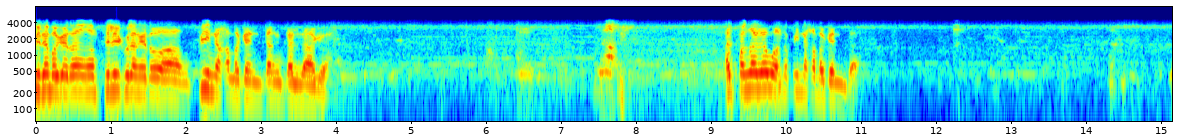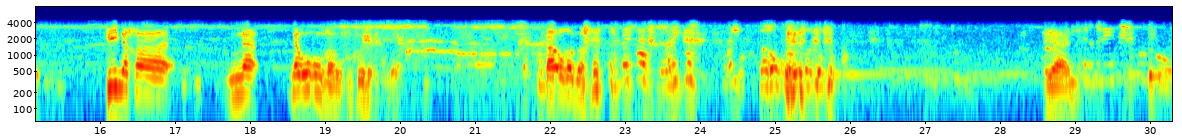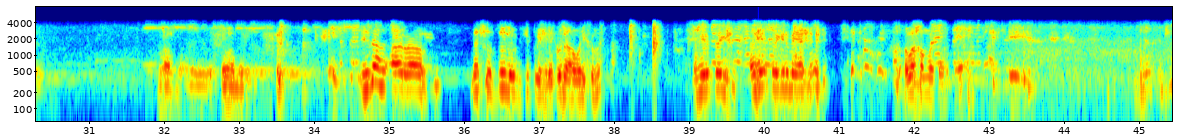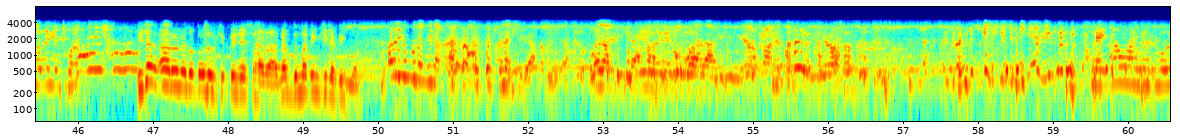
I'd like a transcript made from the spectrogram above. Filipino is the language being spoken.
pinamagandang pelikulang ito ang pinakamagandang dalaga. At pangalawa sa pinakamaganda. Pinaka na nauuhaw. Tao ka ba? Ayan. Mama. Mama. Isang araw, nasutulog si Prere. Kunaway ko. Ang hirap talaga, ang hirap talaga naman yan. Mo to. Isang araw natutulog si Princess Sarah nang dumating sila Binya. Ano yung muna nila? Walang hiya. Walang hiya. Walang hiya. Legal,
